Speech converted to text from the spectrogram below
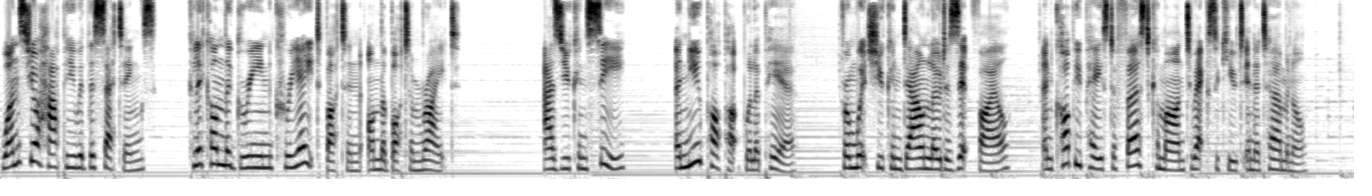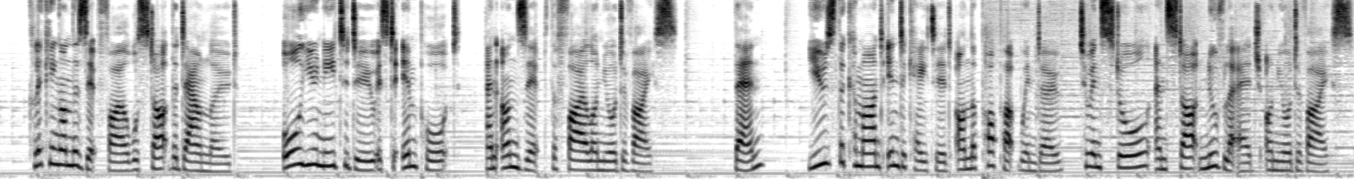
Once you're happy with the settings, click on the green Create button on the bottom right. As you can see, a new pop-up will appear from which you can download a zip file and copy-paste a first command to execute in a terminal. Clicking on the zip file will start the download. All you need to do is to import and unzip the file on your device. Then, use the command indicated on the pop-up window to install and start Nuvla Edge on your device.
